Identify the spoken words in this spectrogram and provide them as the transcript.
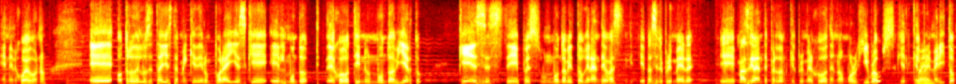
en, el juego, ¿no? otro de los detalles también que dieron por ahí es que el mundo, el juego tiene un mundo abierto, que es este, pues un mundo abierto grande, va a, va a ser el primer eh, más grande, perdón, que el primer juego de No More Heroes, que, el primerito.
